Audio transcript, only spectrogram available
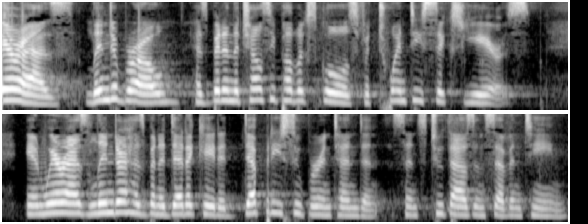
Whereas Linda Breau has been in the Chelsea Public Schools for 26 years, and whereas Linda has been a dedicated deputy superintendent since 2017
